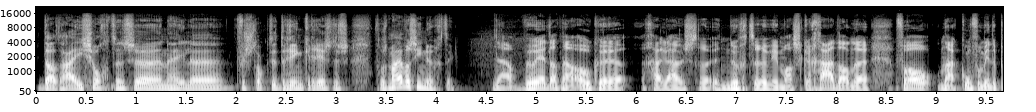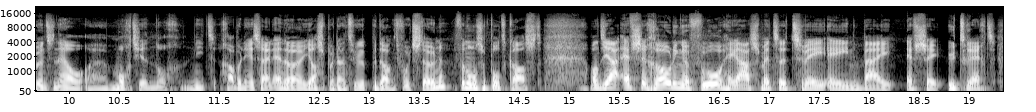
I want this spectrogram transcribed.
dat hij 's ochtends eh, een hele verstokte drinker is. Dus volgens mij was hij nuchter. Nou, wil jij dat nou ook eh, gaan luisteren? Een nuchtere Wimmasker? Ga dan eh, vooral naar conforminder.nl, eh, mocht je nog niet geabonneerd zijn. En Jasper natuurlijk bedankt voor het steunen van onze podcast. Want ja, FC Groningen verloor helaas met eh, 2-1 bij FC Utrecht.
